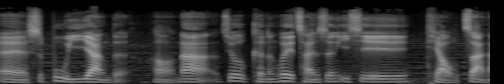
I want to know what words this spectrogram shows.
诶，是不一样的。好，那就可能会产生一些挑战。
